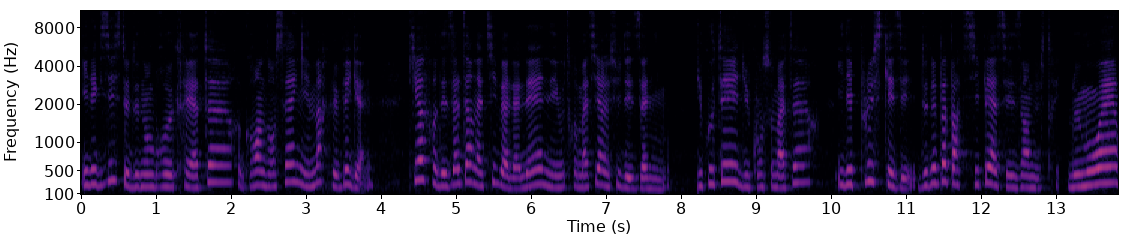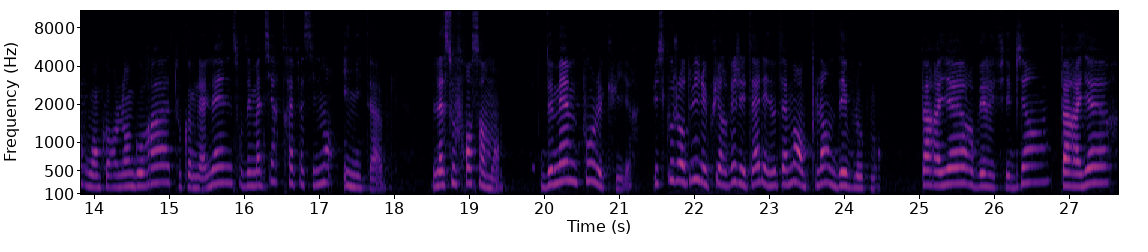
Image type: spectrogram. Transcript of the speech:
Il existe de nombreux créateurs, grandes enseignes et marques véganes qui offrent des alternatives à la laine et autres matières issues des animaux. Du côté du consommateur, il est plus qu'aisé de ne pas participer à ces industries. Le mohair ou encore l'angora, tout comme la laine, sont des matières très facilement imitables. La souffrance en moins. De même pour le cuir, puisqu'aujourd'hui le cuir végétal est notamment en plein développement. Par ailleurs, vérifiez bien, par ailleurs,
